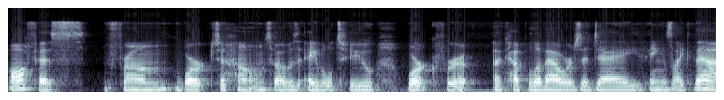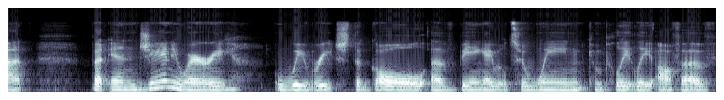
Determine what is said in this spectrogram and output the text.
office from work to home. So I was able to work for a couple of hours a day, things like that. But in January, we reached the goal of being able to wean completely off of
